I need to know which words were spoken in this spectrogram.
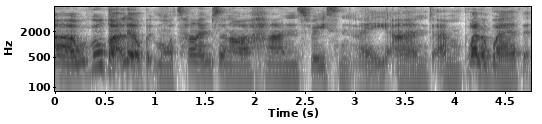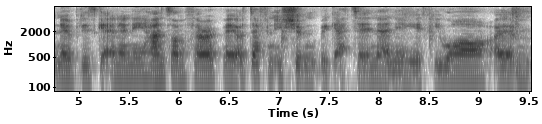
Uh, we've all got a little bit more times on our hands recently and I'm well aware that nobody's getting any hands-on therapy or definitely shouldn't be getting any. If you are um,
